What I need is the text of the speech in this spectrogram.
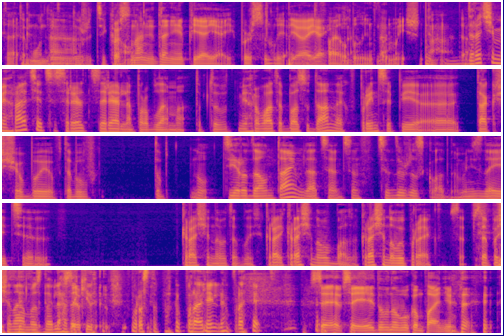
Так. Тому це дуже цікаво. Персональні дані PII, Personally PII, Identifiable да, Information. Да. Ага, До речі, міграція це це реальна проблема. Тобто, мігрувати базу даних, в принципі, е, так, щоб в тебе був Тобто, ну, zero downtime, да, це це, це дуже складно. Мені здається, краще нову таблицю, кра, краще нову базу, краще новий проект. Все все починаємо з нуля, такий просто паралельний проект. Все, все, я йду в нову компанію.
